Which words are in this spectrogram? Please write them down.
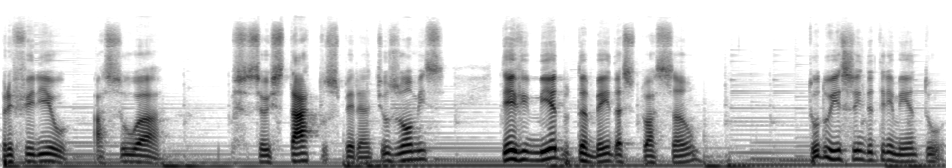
preferiu a sua seu status perante os homens, teve medo também da situação. Tudo isso em detrimento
